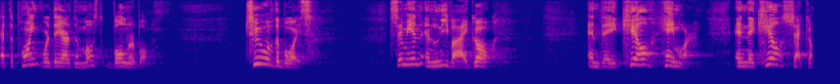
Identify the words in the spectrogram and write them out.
at the point where they are the most vulnerable, two of the boys, Simeon and Levi, go and they kill Hamor and they kill Shechem.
